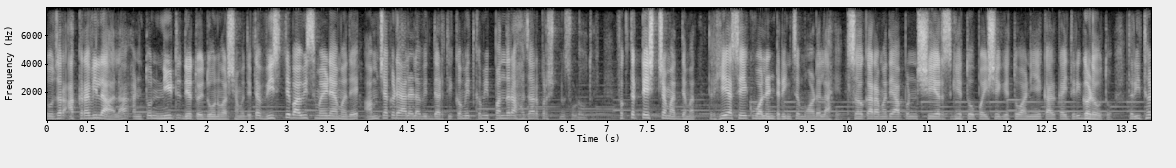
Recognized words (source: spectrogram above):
तो जर अकरावीला आला आणि तो नीट देतोय दोन वर्षामध्ये त्या वीस ते बावीस महिन्यामध्ये आमच्याकडे आलेला विद्यार्थी कमीत कमी पंधरा हजार प्रश्न सोडवतोय. फक्त टेस्टच्या माध्यमात. तर हे असं एक व्हॉलंटिअरिंगचं मॉडेल आहे. सहकारामध्ये आपण शेअर्स घेतो पैसे घेतो आणि एक काहीतरी घडवतो. तर इथं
